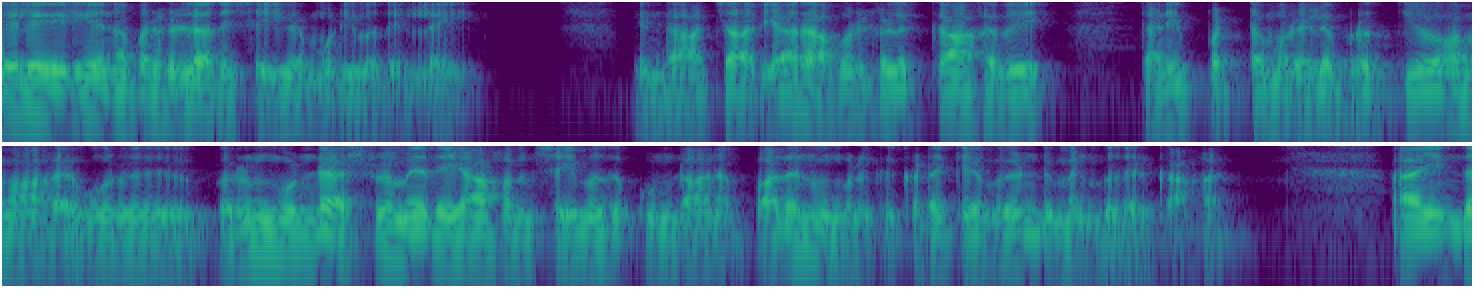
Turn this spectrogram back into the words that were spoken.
ஏழை எளிய நபர்கள் அதை செய்ய முடிவதில்லை. இந்த ஆச்சாரியார் அவர்களுக்காகவே தனிப்பட்ட முறையில் பிரத்யோகமாக ஒரு பெருங்கொண்ட அஸ்வமேத யாகம் செய்வதற்குண்டான பலன் உங்களுக்கு கிடைக்க வேண்டும் என்பதற்காக. இந்த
